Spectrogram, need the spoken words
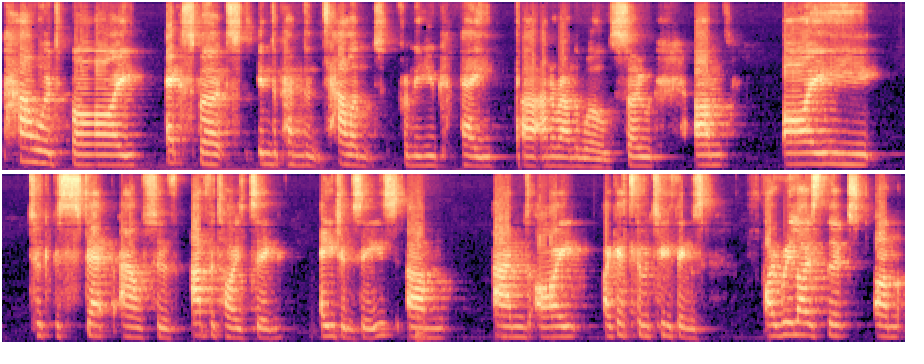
powered by expert independent talent from the UK uh, and around the world. So um, I took a step out of advertising agencies, um, and I, I guess there were two things. I realized that um,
